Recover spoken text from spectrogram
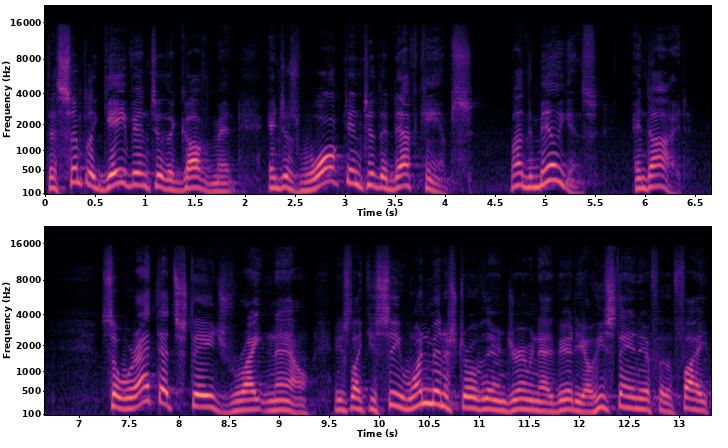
that simply gave in to the government and just walked into the death camps by the millions and died? So we're at that stage right now. It's like you see one minister over there in Germany that video, he's staying there for the fight.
